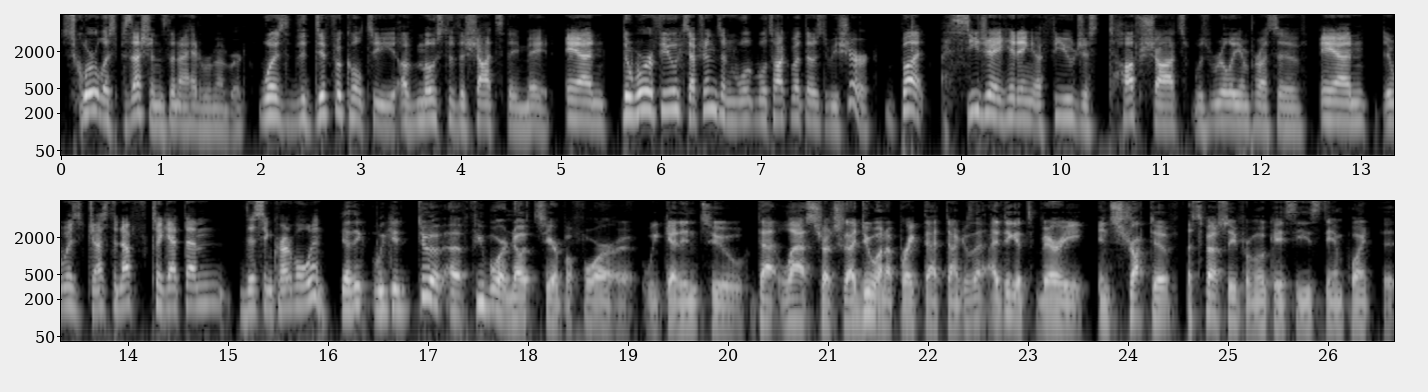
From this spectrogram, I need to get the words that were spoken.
scoreless possessions than I had remembered was the difficulty of most of the shots they made. And there were a few exceptions, and we'll we'll talk about those to be sure. But CJ hitting a few just tough shots was really impressive and it was just enough to get them this incredible win. Yeah, I think we could do a, a few more notes here before we get into that last stretch because I do want to break that down because I, I, think it's very instructive, especially from OKC's standpoint uh,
